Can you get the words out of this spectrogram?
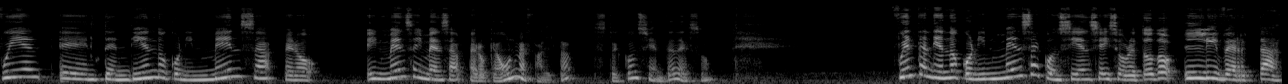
fui entendiendo con inmensa, pero inmensa, inmensa, pero que aún me falta, estoy consciente de eso. Fui entendiendo con inmensa conciencia y sobre todo libertad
